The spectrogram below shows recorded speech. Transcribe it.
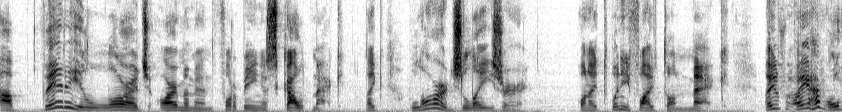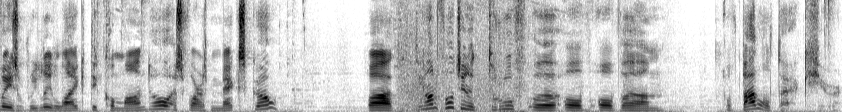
a very large armament for being a scout mech, like large laser on a 25 ton mech. I, I have always really liked the commando as far as mechs go. But the unfortunate truth uh, of of um, of BattleTech here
